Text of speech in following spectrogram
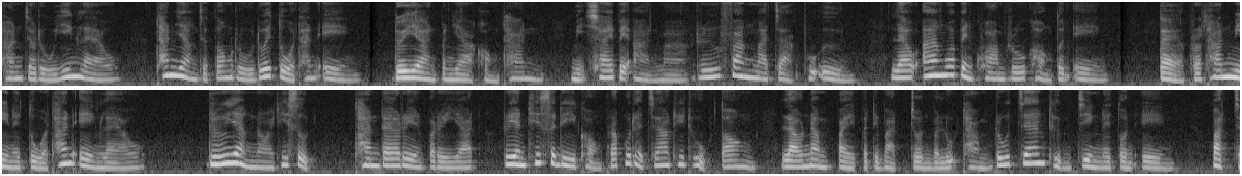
ท่านจะรู้ยิ่งแล้ว ท่านยังจะต้องรู้ด้วยตัวท่านเอง ด้วยญาณปัญญาของท่าน มิใช่ไปอ่านมาหรือฟังมาจากผู้อื่น แล้วอ้างว่าเป็นความรู้ของตนเอง แต่เพราะท่านมีในตัวท่านเองแล้ว หรืออย่างน้อยที่สุด ท่านได้เรียนปริยัติเรียนทฤษฎีของพระพุทธเจ้าที่ถูกต้อง แล้วนำไปปฏิบัติจนบรรลุธรรมรู้แจ้งถึงจริงในตนเอง ปัจจ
